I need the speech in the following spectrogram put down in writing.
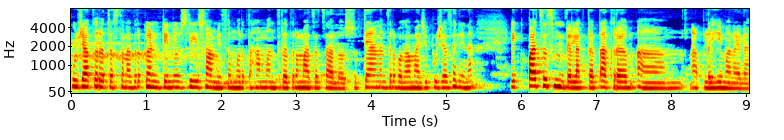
पूजा करत असताना तर कंटिन्यू श्री स्वामी समर्थ हा मंत्र तर माझा चालू असतो. त्यानंतर बघा माझी पूजा झाली ना एक पाचच मिनटं लागतात अकरा आपलं हे म्हणायला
